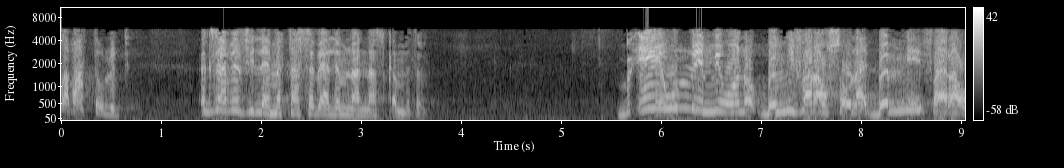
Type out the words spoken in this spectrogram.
ሰባት ትውልድ እግዚአብሔር ፊት ላይ መታሰቢያ ለምን አናስቀምጥም? ይሄ ሁሉ የሚሆነው በሚፈራው ሰው ላይ በሚፈራው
